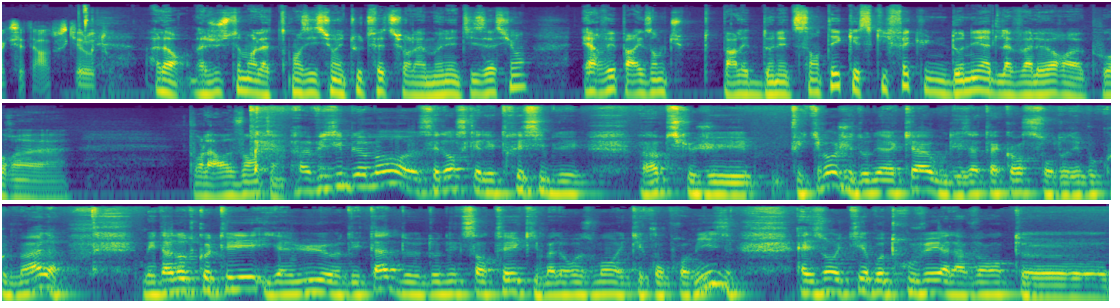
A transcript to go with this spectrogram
etc. Tout ce qu'il y a autour. Alors, bah, justement, la transition est toute faite sur la monétisation. Hervé, par exemple, tu parlais de données de santé. Qu'est-ce qui fait qu'une donnée a de la valeur euh, pour la revente ah, Visiblement, euh, c'est lorsqu'elle est très ciblée. Hein, puisque j'ai, effectivement, j'ai donné un cas où les attaquants se sont donné beaucoup de mal. Mais d'un autre côté, il y a eu euh, des tas de données de santé qui malheureusement étaient compromises. Elles ont été retrouvées à la vente. Euh,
